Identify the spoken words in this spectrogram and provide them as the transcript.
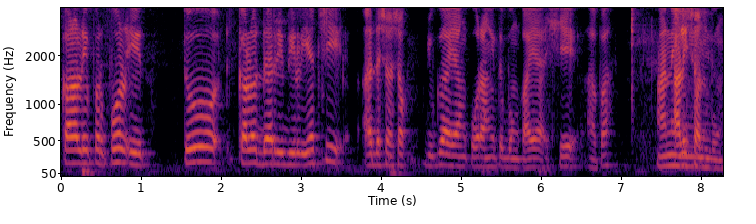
kalau Liverpool itu kalau dari dilihat sih ada sosok juga yang kurang itu Bung kayak si apa? Mane. Alisson Bung.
